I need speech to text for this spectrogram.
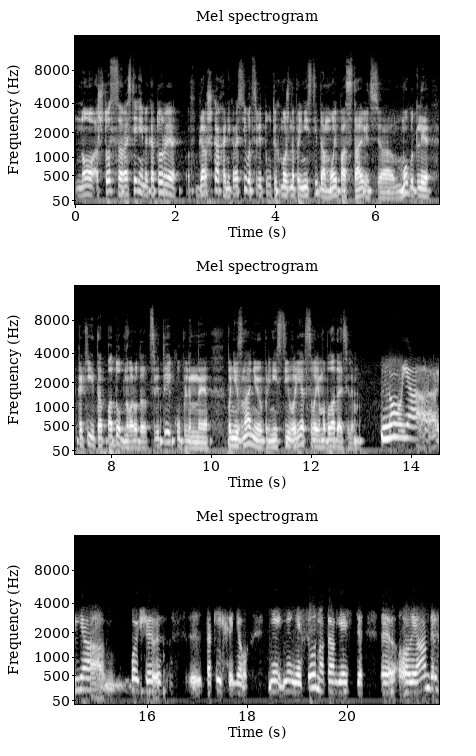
Но что с растениями, которые в горшках, они красиво цветут, их можно принести домой, поставить? А могут ли какие-то подобного рода цветы, купленные по незнанию, принести вред своим обладателям? Ну, я, я больше э, таких не, не, не несу, но там есть э, олеандр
